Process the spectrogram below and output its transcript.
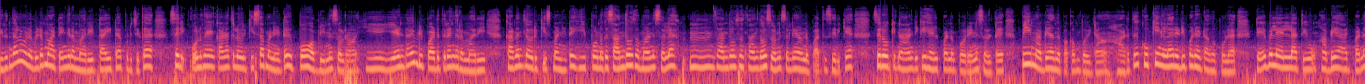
இருந்தாலும் உன்னை விட மாட்டேங்கிற மாதிரி டைட்டாக பிடிச்சிக்க. சரி ஒழுங்காக என் கணத்தில் ஒரு கிஸ்ஸை பண்ணிவிட்டு போ அப்படின்னு சொல்கிறான் ஏன்டா இப்படி படுத்துறேங்கிற மாதிரி? கணத்தில் ஒரு கிஸ் பண்ணிவிட்டு இப்போ உனக்கு சந்தோஷமானு சொல்ல? ம் சந்தோஷம் சந்தோஷம்னு சொல்லி அவனை பார்த்து சிரிக்க. சரி ஓகே நான் ஆண்டிக்கு ஹெல்ப் பண்ண போகிறேன்னு சொல்லிட்டு பீம் அப்படியே அந்த பக்கம் போயிட்டான். அடுத்து குக்கிங்லாம் ரெடி பண்ணிட்டாங்க போல். டேபிளில் எல்லாத்தையும் அப்படியே ஆட் பண்ண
